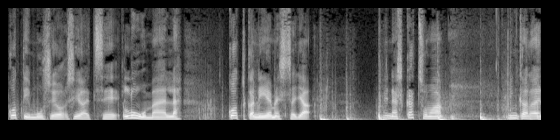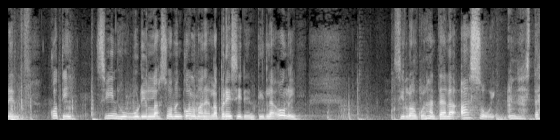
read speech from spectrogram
kotimuseo sijaitsee Luumäellä Kotkaniemessä ja mennään katsomaan, minkälainen koti Svinhuvudilla, Suomen kolmannella presidentillä oli silloin, kun hän täällä asui. Näistä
